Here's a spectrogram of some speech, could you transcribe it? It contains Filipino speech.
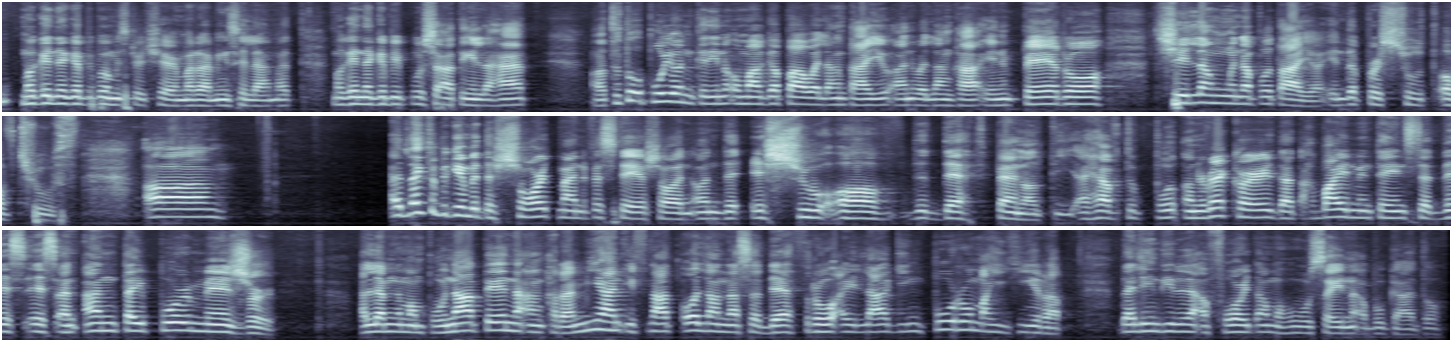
Magandang gabi po, Mr. Chair. Maraming salamat. Magandang gabi po sa ating lahat. Ah, totoo po yun, kanina umaga pa walang tayuan, walang kain, pero chill lang muna po tayo in the pursuit of truth. Um, I'd like to begin with a short manifestation on the issue of the death penalty. I have to put on record that Akbayan maintains that this is an anti-poor measure. Alam naman po natin na ang karamihan, if not all, ng nasa death row ay laging puro mahihirap dahil hindi nila afford ang mahusay na abogado.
